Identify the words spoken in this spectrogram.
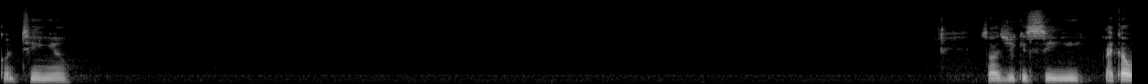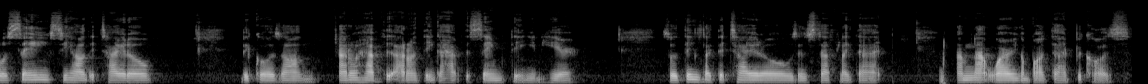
Continue. So as you can see, like I was saying, see how the title, because um, I don't have the, I don't think I have the same thing in here. So things like the titles and stuff like that, I'm not worrying about that because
